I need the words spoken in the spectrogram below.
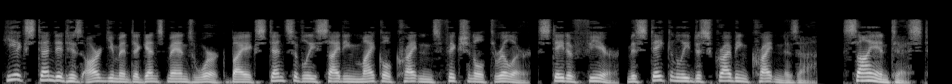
he extended his argument against Mann's work by extensively citing Michael Crichton's fictional thriller, State of Fear, mistakenly describing Crichton as a scientist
